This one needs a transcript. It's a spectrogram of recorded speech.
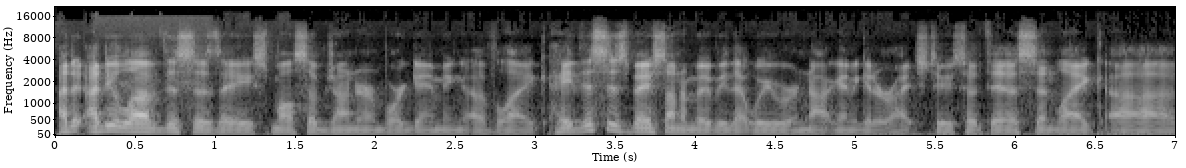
I do, I do love this as a small subgenre in board gaming of like, hey, this is based on a movie that we were not going to get a rights to. So this and like, uh,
